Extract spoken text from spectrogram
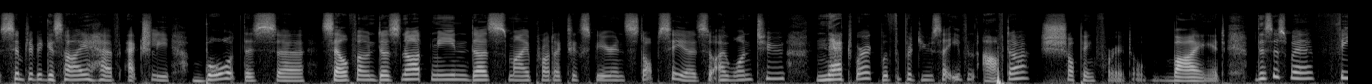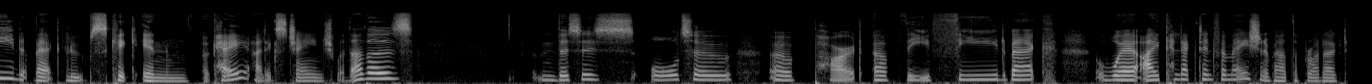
simply because I have actually bought this uh, cell phone does not mean does my product experience stops here. So I want to network with the producer even after shopping for it or buying it. This is where feedback loops kick in. Okay, I'll exchange with others. This is also a part of the feedback where I collect information about the product.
